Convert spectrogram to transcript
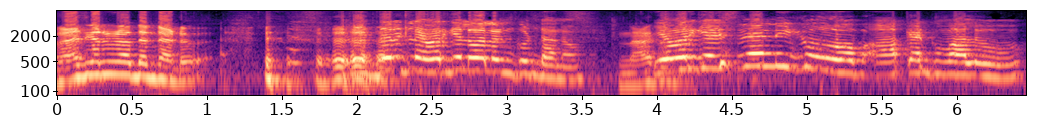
రాజుగారు కూడా వద్దంటాడు ఇద్దరు ఇట్లా ఎవరు గెలవాలనుకుంటాను? నాకు- ఎవరు గెలిచినా నీకు అక్కడికి వాళ్ళు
